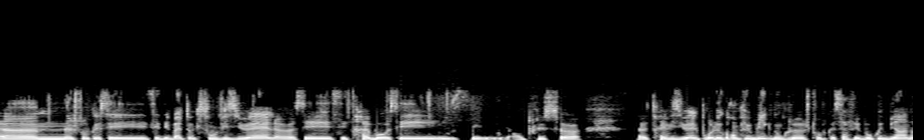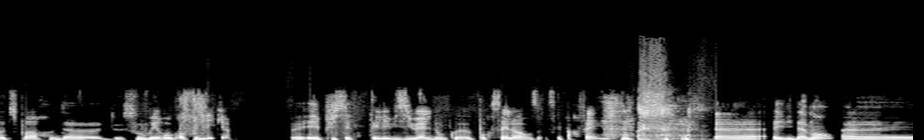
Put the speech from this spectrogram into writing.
Euh, je trouve que c'est des bateaux qui sont visuels, euh, c'est très beau, c'est en plus euh, très visuel pour le grand public. Donc je, trouve que ça fait beaucoup de bien à notre sport de, de s'ouvrir au grand public. Et puis c'est télévisuel, donc pour Sailors c'est parfait, euh, évidemment. Euh,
